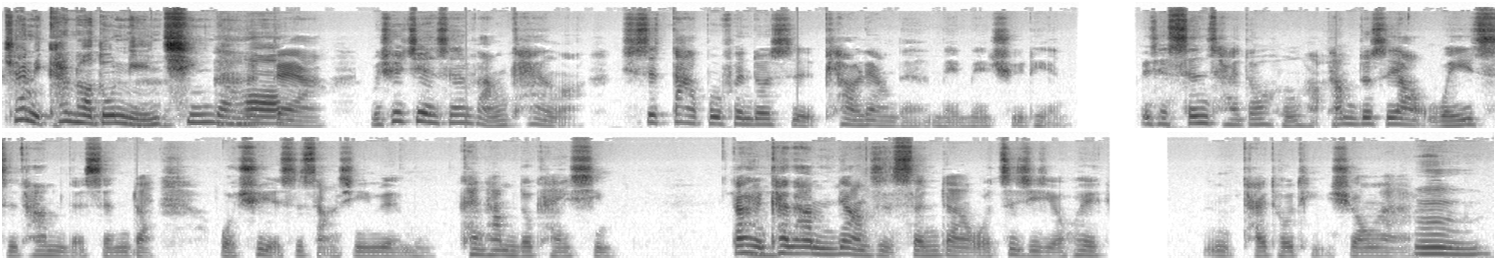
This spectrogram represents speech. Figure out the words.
像你看到都年轻的哦。对啊，我去健身房看哦，其实大部分都是漂亮的美眉去练，而且身材都很好，他们都是要维持他们的身段。我去也是赏心悦目，看他们都开心。当然，看他们那样子身段，嗯、我自己也会，嗯，抬头挺胸啊，嗯，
